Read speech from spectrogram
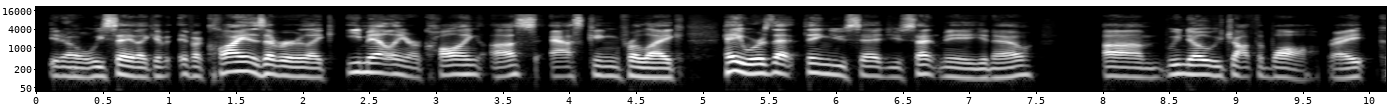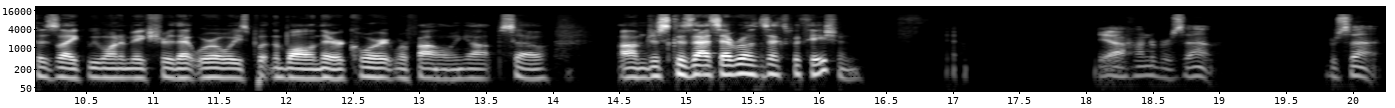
you know, we say like if, if a client is ever like emailing or calling us asking for like, hey, where's that thing you said you sent me, you know? Um, we know we dropped the ball, right? Because like we want to make sure that we're always putting the ball in their court and we're following up. So um, just because that's everyone's expectation. Yeah. Yeah, hundred percent. Percent.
